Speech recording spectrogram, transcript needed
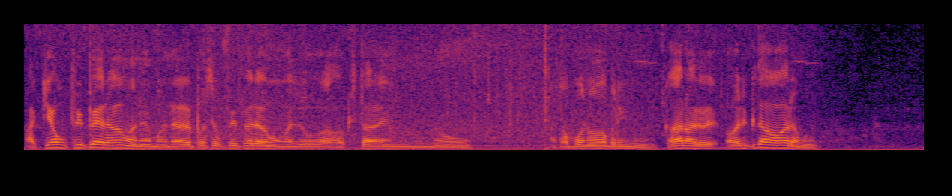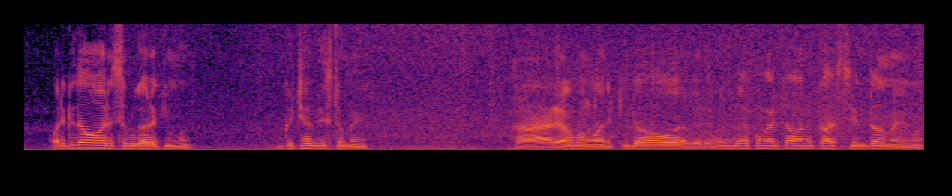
Aqui é o fliperama, né, mano? Era pra ser o fliperama, mas o, a Rockstar não. Acabou não abrindo, mano. Caralho, olha que da hora, mano. Olha que da hora esse lugar aqui, mano. Nunca tinha visto também. Caramba, mano, que da hora, velho. Vamos ver como é que tá lá no cassino também, mano.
